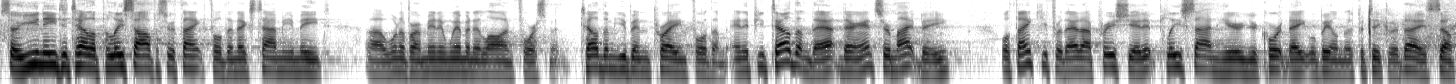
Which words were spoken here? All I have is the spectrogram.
so you need to tell a police officer thankful the next time you meet uh, one of our men and women in law enforcement. Tell them you've been praying for them. And if you tell them that, their answer might be, Well, thank you for that. I appreciate it. Please sign here. Your court date will be on this particular day. So,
